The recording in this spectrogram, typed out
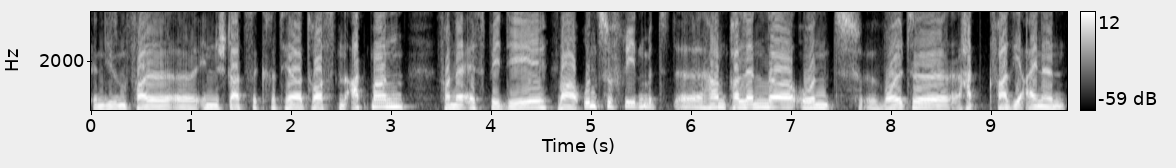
in diesem Fall äh, Innenstaatssekretär Thorsten Ackmann von der SPD, war unzufrieden mit äh, Herrn Palender und wollte, hat quasi einen,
